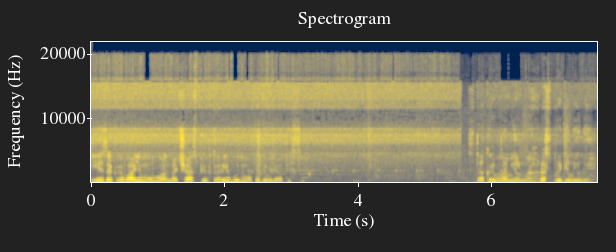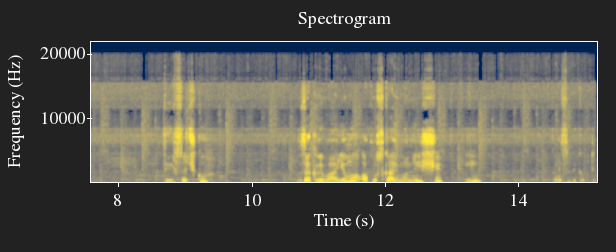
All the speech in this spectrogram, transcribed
І закриваємо його на час-півтори, будемо подивлятися. Так рівномірно розподілили тирсочку. Закриваємо, опускаємо нижче і хай собі коптить.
